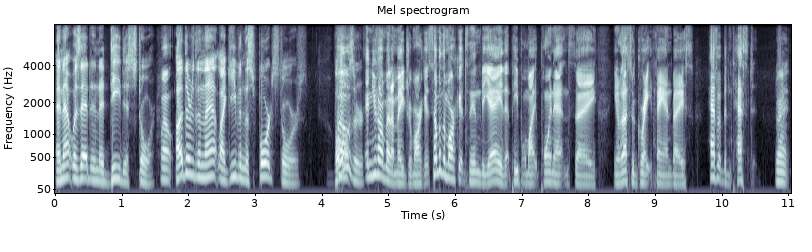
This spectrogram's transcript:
and that was at an Adidas store. Well- Other than that, like even the sports stores, Bulls Well, are, and you're talking about a major market. Some of the markets in the NBA that people might point at and say, you know, that's a great fan base, haven't been tested. right.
